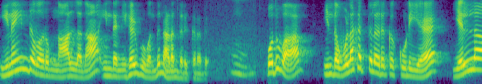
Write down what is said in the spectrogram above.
இணைந்து வரும் நாள்ல தான் இந்த நிகழ்வு வந்து நடந்திருக்கிறது. பொதுவா இந்த உலகத்துல இருக்கக்கூடிய எல்லா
